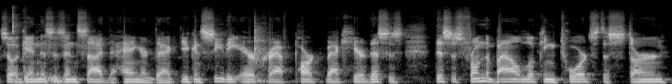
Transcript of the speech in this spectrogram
So again, this is inside the hangar deck. You can see the aircraft parked back here. This is this is from the bow looking towards the stern.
